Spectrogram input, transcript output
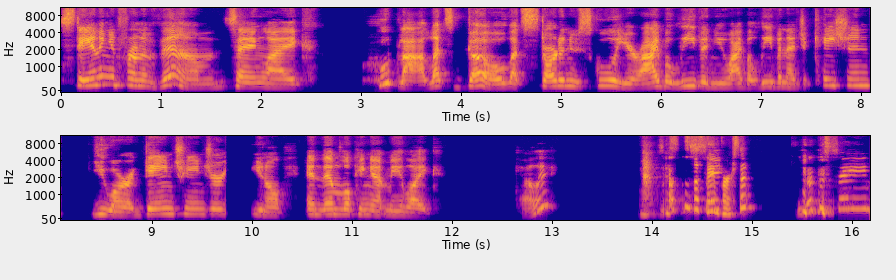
standing in front of them saying like, hoopla, let's go. Let's start a new school year. I believe in you. I believe in education. You are a game changer, you know, and them looking at me like, Kelly? Is that the, the same person? Is that the same?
